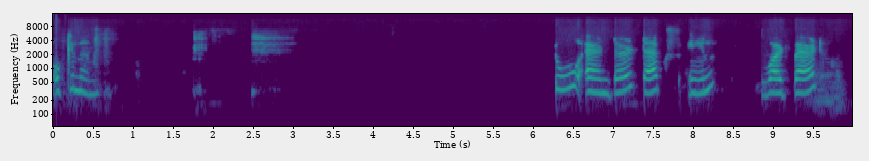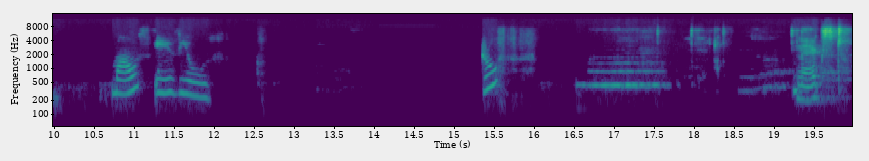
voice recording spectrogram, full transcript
Okay, ma'am. To enter text in WordPad, mouse is used. True. Next.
